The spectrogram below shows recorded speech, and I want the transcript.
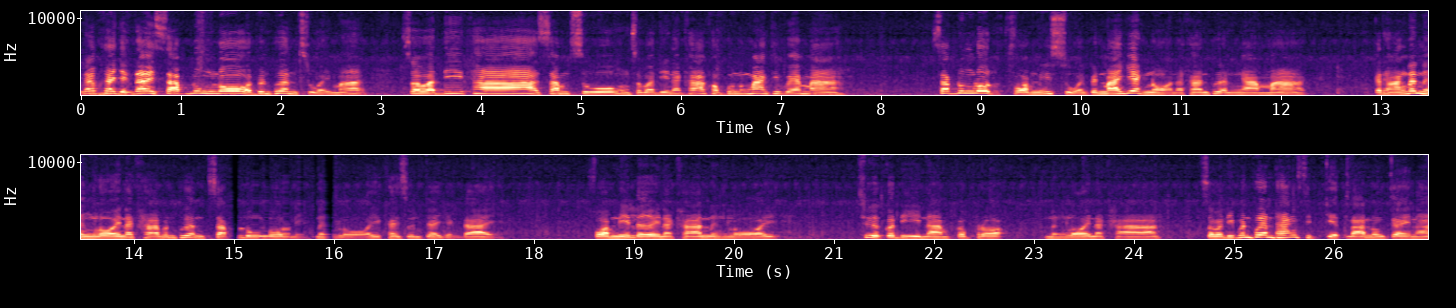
แล้วใครอยากได้ซับลุงโลดเพื่อนๆสวยมาก สวัสดีค่ะซัมซุงสวัสดีนะคะ ขอบคุณมากๆที่แวะมาซับลุงโลดฟอร์มนี้สวยเป็นไม้แยกหน่อนะคะ เพื่อนงามมาก กระถางละหนึ่งร้อยนะคะ เพื่อนๆซับลุงโลดเนี่ยหนึ่งร้อยใครสนใจอยากได้ ฟอร์มนี้เลยนะคะหนึ่งร้อยชื่อก็ดีนามก็เพราะหนึ่งร้อยนะคะ สวัสดีเพื่อนๆทั้งสิบเจ็ดล้านดวงใจนะ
